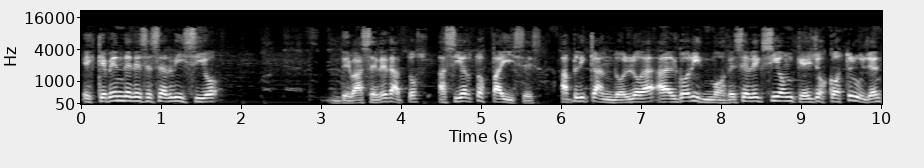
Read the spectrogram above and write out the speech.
es que venden ese servicio de base de datos a ciertos países aplicando los algoritmos de selección que ellos construyen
